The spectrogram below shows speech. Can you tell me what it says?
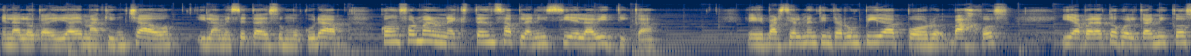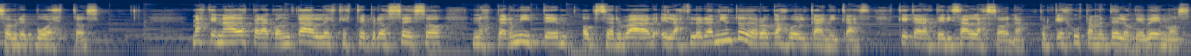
en la localidad de Maquinchao, y la meseta de Sumucurá conforman una extensa planicie lavítica, eh, parcialmente interrumpida por bajos y aparatos volcánicos sobrepuestos. Más que nada es para contarles que este proceso nos permite observar el afloramiento de rocas volcánicas que caracterizan la zona, porque es justamente lo que vemos.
